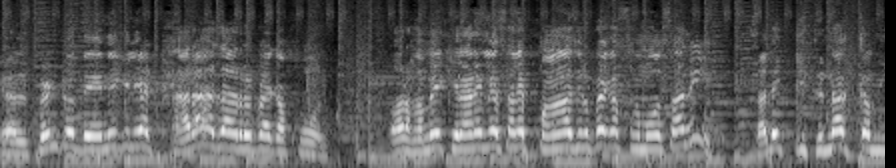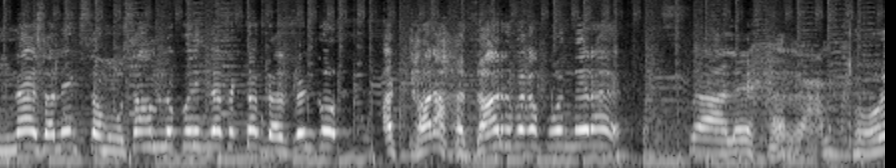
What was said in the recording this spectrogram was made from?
गर्लफ्रेंड को देने के लिए अठारह हज़ार रुपए का फ़ोन और हमें खिलाने के लिए साले पाँच रुपए का समोसा नहीं। साले कितना कमीना है साले एक समोसा हम लोग को नहीं खिला सकता गर्लफ्रेंड को अठारह हज़ार रुपए का फ़ोन दे रहा है। साले हराम खोर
